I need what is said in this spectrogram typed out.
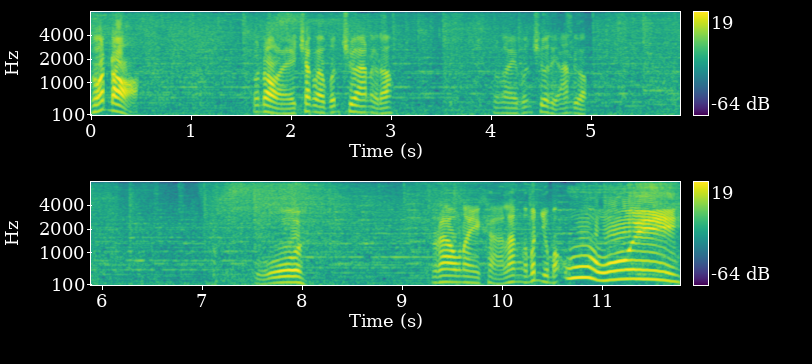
Gót đỏ. Con đỏ này chắc là vẫn chưa ăn được đâu. Tầm này vẫn chưa thể ăn được. Ôi. Rau này khả năng là mất nhiều máu. Ui.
